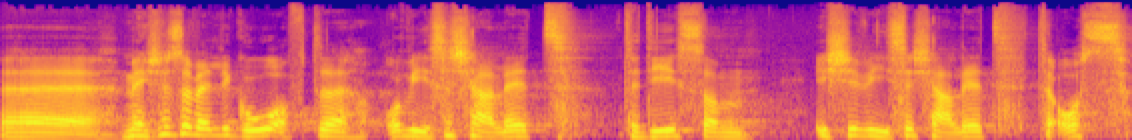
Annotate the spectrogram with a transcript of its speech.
Eh, vi er ikke så veldig gode ofte å vise kjærlighet til de som ikke viser kjærlighet til oss.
